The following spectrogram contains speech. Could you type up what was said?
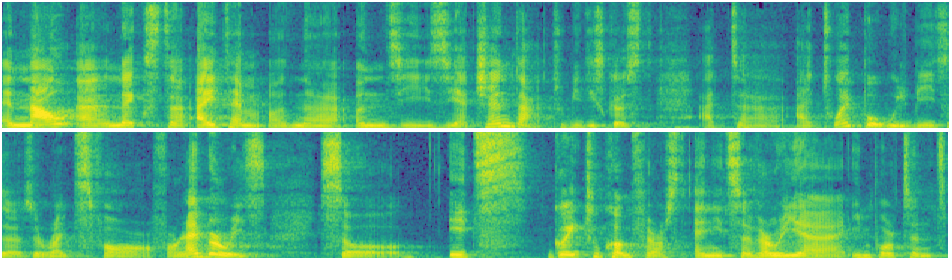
And now, uh, next item on, on the, the agenda to be discussed at, at WIPO will be the, the rights for, for libraries. So it's going to come first, and it's a very uh, important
